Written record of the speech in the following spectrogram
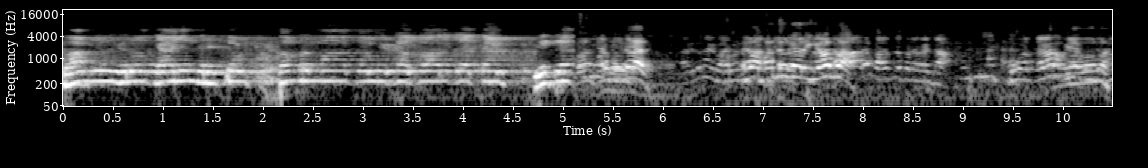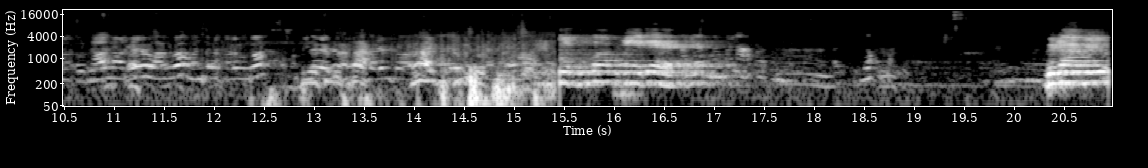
சுவாமியோ யுனோ தியாயந்த நித்யம் தம் பிரம்மா தம் விஷ்ணுத்வானுகிரத்தம் என்ற விழாவில்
